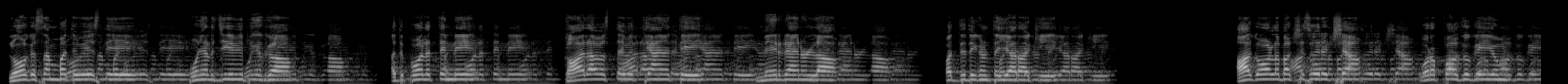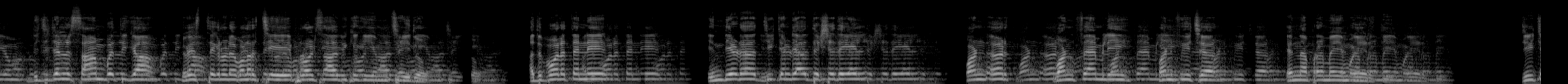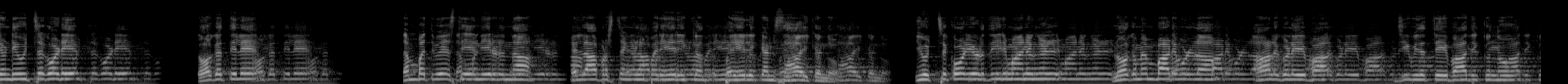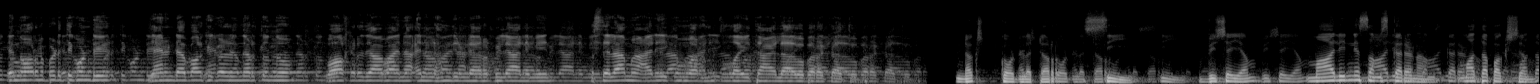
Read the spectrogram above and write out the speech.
ലോക സമ്പത്ത് വ്യവസ്ഥയെ പുനർജീവിപ്പിക്കുക അതുപോലെ തന്നെ കാലാവസ്ഥ വ്യതിയാനത്തെ നേരിടാനുള്ള പദ്ധതികൾ തയ്യാറാക്കി ആഗോള ഭക്ഷ്യസുരക്ഷ ഉറപ്പാക്കുകയും ഡിജിറ്റൽ സാമ്പത്തിക വ്യവസ്ഥകളുടെ വളർച്ചയെ പ്രോത്സാഹിപ്പിക്കുകയും ചെയ്തു. അതുപോലെ തന്നെ ഇന്ത്യയുടെ ജി ട്വന്റി അധ്യക്ഷതയിൽ one earth one family one future എന്ന പ്രമേയം ഉയർത്തി. ജി ട്വന്റി ഉച്ചകോടി ലോകത്തിലെ സമ്പദ് വ്യവസ്ഥയെ നേരിടുന്ന എല്ലാ പ്രശ്നങ്ങളും പരിഹരിക്കാൻ പരിഹരിക്കാൻ സഹായിക്കുന്നു. ഈ ഉച്ചകോടിയുടെ തീരുമാനങ്ങൾ ലോകമെമ്പാടുമുള്ള ആളുകളെ ജീവിതത്തെ ബാധിക്കുന്നു എന്ന് ഓർമ്മപ്പെടുത്തിക്കൊണ്ട് ഞാൻ എന്റെ വാക്കുകൾ നിർത്തുന്നു. വാഹൃദാവാന അൽഹംദുലില്ലാഹി റബ്ബിൽ ആലമീൻ. അസ്സലാമു അലൈക്കും വറഹ്മത്തുള്ളാഹി തആല വബറകാതുഹു. നെക്സ്റ്റ് കോഡ് ലെറ്റർ സി വിഷയം മാലിന്യ സംസ്കരണം മതപക്ഷം.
